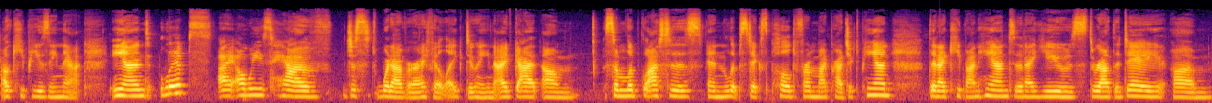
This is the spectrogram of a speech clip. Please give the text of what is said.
I'll keep using that. And lips, I always have just whatever I feel like doing. I've got um, some lip glosses and lipsticks pulled from my Project Pan that I keep on hand that I use throughout the day. Um,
